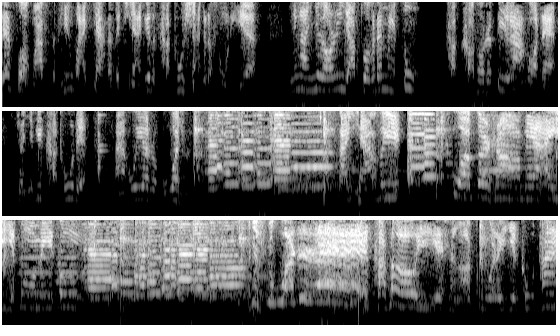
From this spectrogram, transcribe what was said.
来做官四品官，见他的先给他磕头，先给他送礼。你看你老人家坐在这没动。”他咳嗽是对暗号的，叫你给磕头的。三侯爷说不过去，三千岁，脖子上面一动没动。你徐国治哎，咳嗽一声，吐了一口痰。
